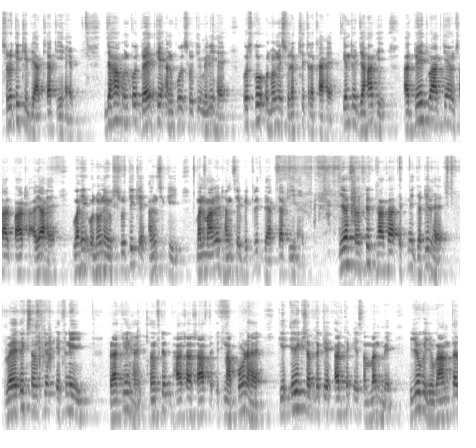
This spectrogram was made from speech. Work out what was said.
श्रुति की व्याख्या की है। जहाँ उनको द्वैत के अनुकूल श्रुति मिली है, उसको उन्होंने सुरक्षित रखा है। किंतु जहाँ भी अद्वैतवाद के अनुसार पाठ आया है वहीं उन्होंने श्रुति के अंश की मनमाने ढंग से विकृत व्याख्या की है। यह संस्कृत भाषा इतनी जटिल है, वैदिक संस्कृत इतनी प्राचीन है, संस्कृत भाषा शास्त्र इतना पूर्ण है कि एक शब्द के अर्थ के संबंध में युग युगांतर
